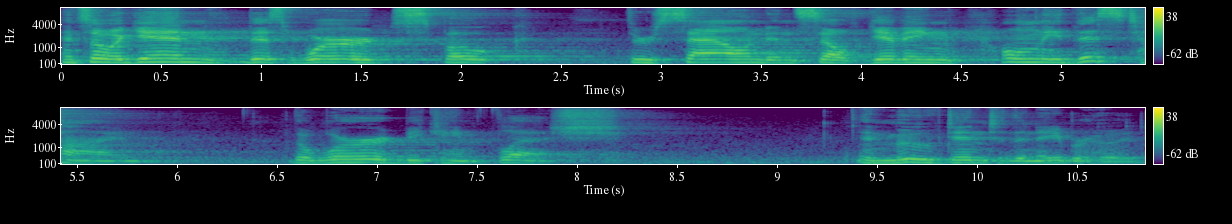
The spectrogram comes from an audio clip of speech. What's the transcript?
And so, again, this word spoke through sound and self giving, only this time the word became flesh and moved into the neighborhood.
